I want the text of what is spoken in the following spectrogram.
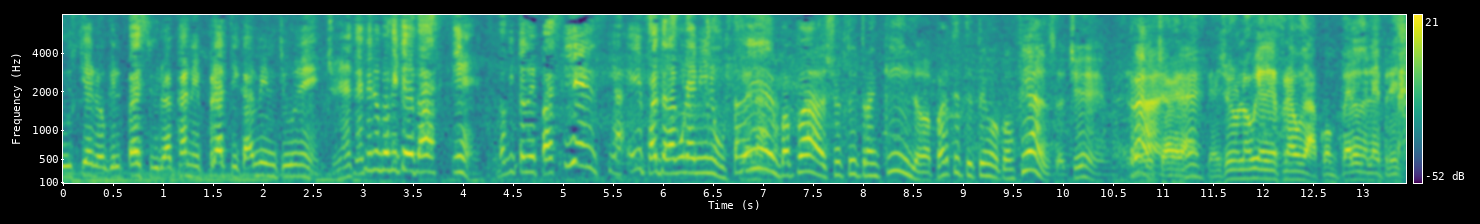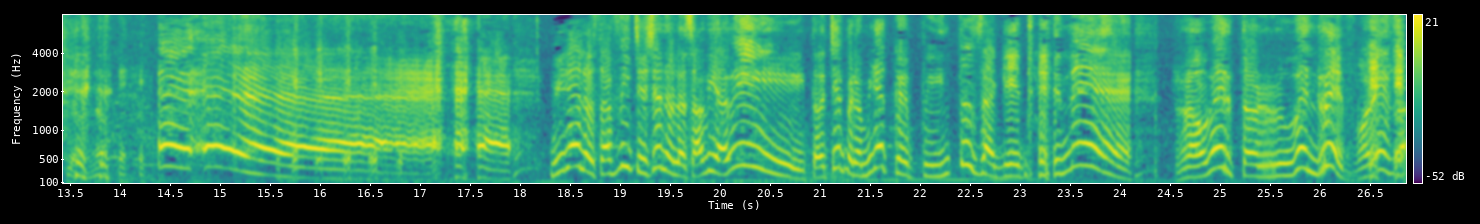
Luciano, que el paso de huracán es prácticamente un hecho. Y acá tenés un poquito de paciencia, un poquito de paciencia, ¿eh? Falta la alguna minuta. Está bien, papá, yo estoy tranquilo. Aparte te tengo confianza, che. Muchas ¿eh? gracias. Yo no lo voy a defraudar, con perdón de la expresión, ¿no? ¡Eh, eh! Mirá los afiches, yo no los había visto, che, pero mirá qué pintosa que tenés. Roberto Rubén Red, por eso.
